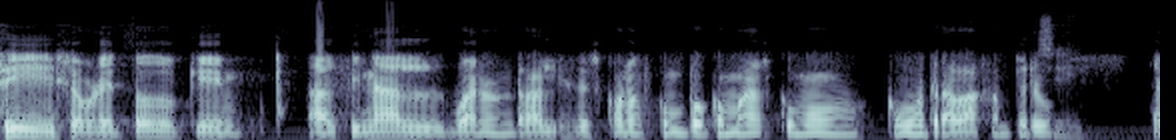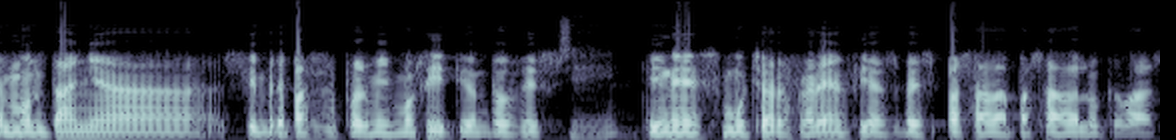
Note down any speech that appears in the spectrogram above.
Sí, sobre todo que al final, bueno, en rallies desconozco un poco más cómo, cómo trabajan, pero Sí. en montaña siempre pasas por el mismo sitio, entonces Sí. tienes muchas referencias, ves pasada a pasada lo que vas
